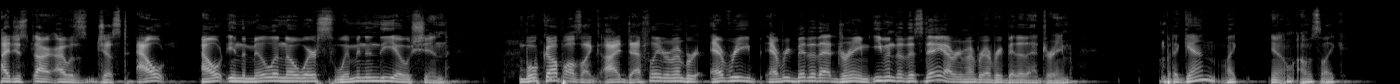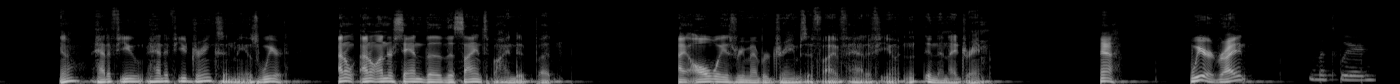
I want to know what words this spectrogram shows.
I just I, I was just out out in the middle of nowhere swimming in the ocean. Woke up, I was like, I definitely remember every every bit of that dream. Even to this day, I remember every bit of that dream. But again, like you know, I was like, you know, had a few had a few drinks in me. It was weird. I don't I don't understand the the science behind it, but I always remember dreams if I've had a few, and, and then I dream. Yeah, weird, right? That's weird.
